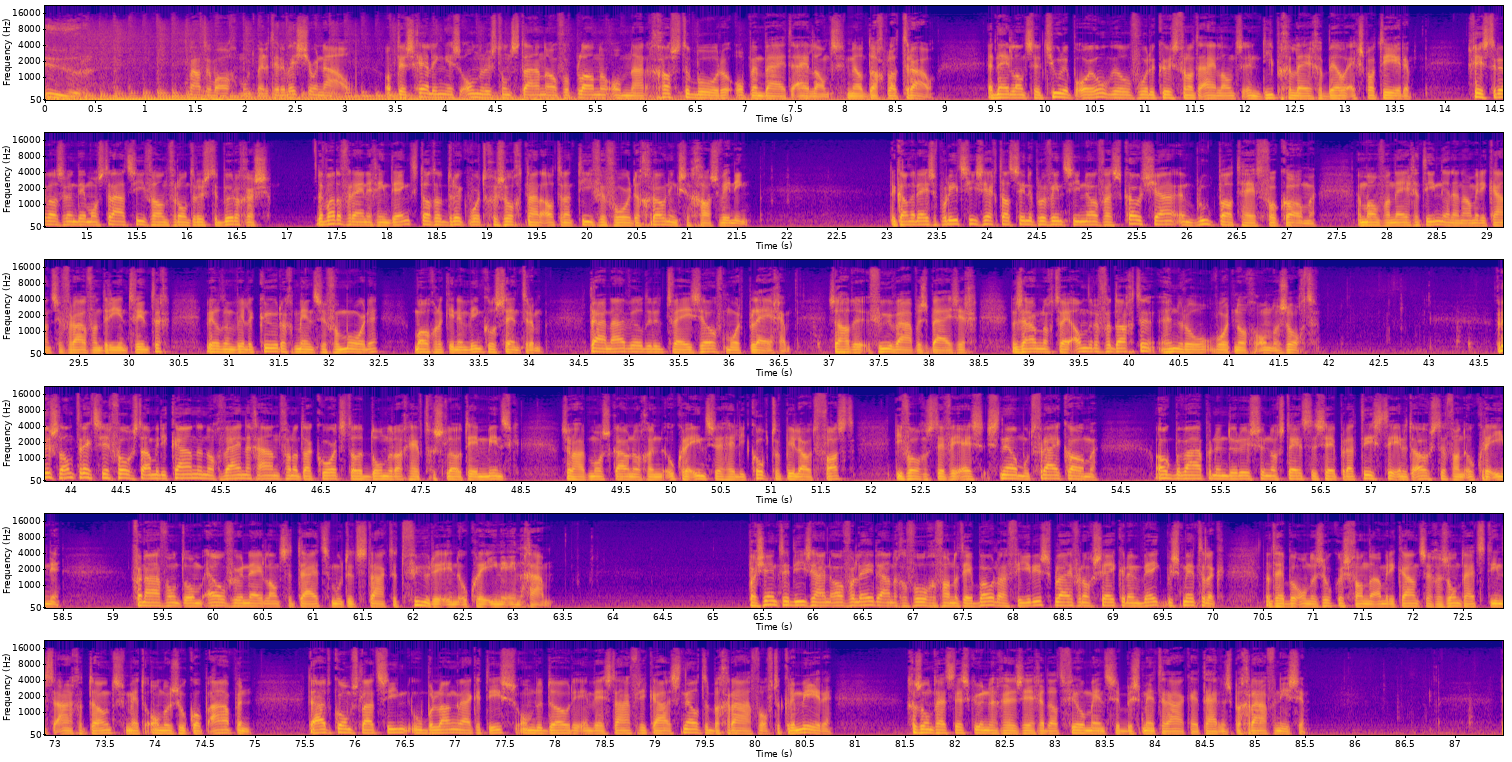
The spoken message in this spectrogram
uur. Waterwalgemoed met het RWS Journaal. Op Terschelling is onrust ontstaan over plannen om naar gas te boren op en bij het eiland, meldt Dagblad Trouw. Het Nederlandse Tulip Oil wil voor de kust van het eiland een diepgelegen bel exploiteren. Gisteren was er een demonstratie van verontruste burgers. De Waddenvereniging denkt dat er druk wordt gezocht naar alternatieven voor de Groningse gaswinning. De Canadese politie zegt dat ze in de provincie Nova Scotia een bloedbad heeft voorkomen. Een man van 19 en een Amerikaanse vrouw van 23 wilden willekeurig mensen vermoorden, mogelijk in een winkelcentrum. Daarna wilden de twee zelfmoord plegen. Ze hadden vuurwapens bij zich. Er zijn ook nog twee andere verdachten. Hun rol wordt nog onderzocht. Rusland trekt zich volgens de Amerikanen nog weinig aan van het akkoord dat het donderdag heeft gesloten in Minsk. Zo houdt Moskou nog een Oekraïense helikopterpiloot vast die volgens de VS snel moet vrijkomen. Ook bewapenen de Russen nog steeds de separatisten in het oosten van Oekraïne. Vanavond om 11 uur Nederlandse tijd moet het staakt het vuren in Oekraïne ingaan. Patiënten die zijn overleden aan de gevolgen van het ebola-virus blijven nog zeker een week besmettelijk. Dat hebben onderzoekers van de Amerikaanse Gezondheidsdienst aangetoond met onderzoek op apen. De uitkomst laat zien hoe belangrijk het is om de doden in West-Afrika snel te begraven of te cremeren. Gezondheidsdeskundigen zeggen dat veel mensen besmet raken tijdens begrafenissen.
